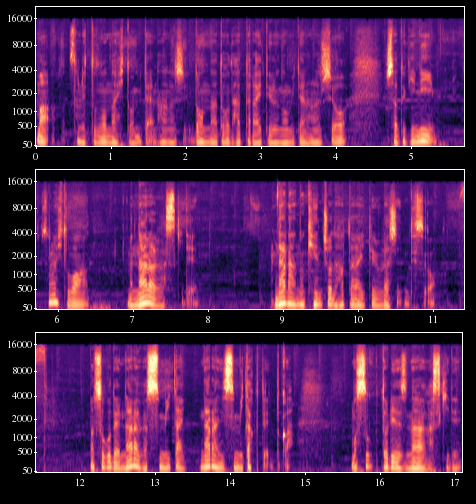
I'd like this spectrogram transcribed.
まあその人どんな人みたいな話どんなとこで働いてるのみたいな話をした時にその人は、まあ奈良が好きで、奈良の県庁で働いてるらしいんですよ。まあ、そこで奈良が住みたい、奈良に住みたくてとか、もうすごくとりあえず奈良が好きで、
